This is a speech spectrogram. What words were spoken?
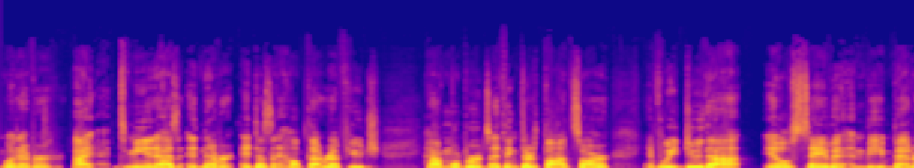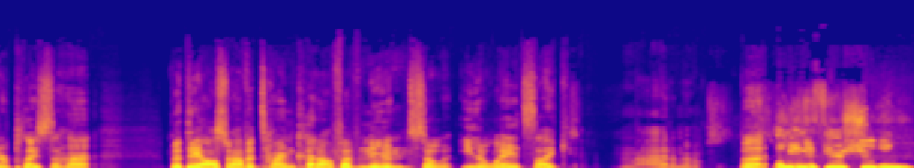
whatever. I, to me, it has, it never, it doesn't help that refuge have more birds. I think their thoughts are if we do that, it'll save it and be a better place to hunt. But they also have a time cutoff of noon. So either way, it's like, I don't know. But I mean, if you're shooting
